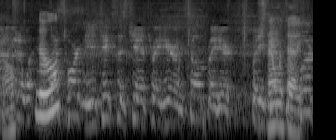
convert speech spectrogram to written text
Chance in there. Could have been a- what- No. what Thornton, he takes a chance right here himself right here. But he Sit down with the Daddy. puck,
